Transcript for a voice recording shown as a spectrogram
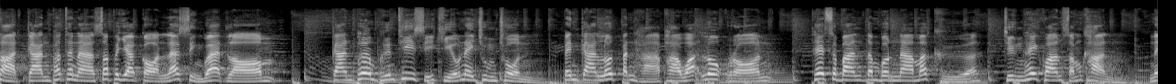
ศาสตร์การพัฒนาทรัพยากรและสิ่งแวดล้อม การเพิ่มพื้นที่สีเขียวในชุมชน เป็นการลดปัญหาภาวะโลกร้อน เทศบาลตำบลนามะเขือจึงให้ความสำคัญใน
